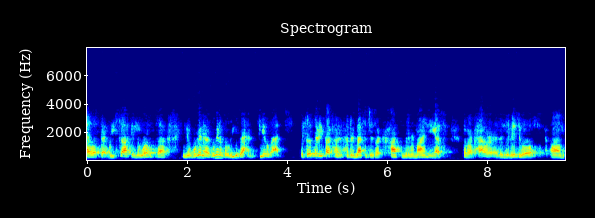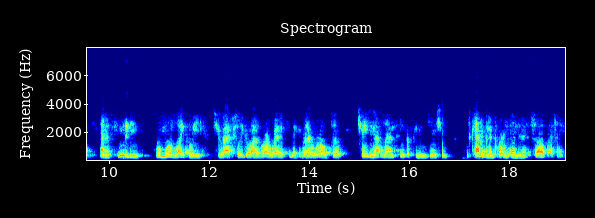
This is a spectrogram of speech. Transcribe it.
tell us that we suck and the world sucks, you know, we're gonna, we're gonna believe that and feel that. If those 3,500 messages are constantly reminding us of our power as individuals, um, and as communities, we're more likely to actually go out of our way to make a better world. So changing that landscape of communication is kind of an important end in itself, I think.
